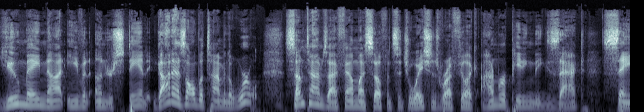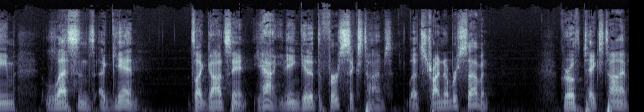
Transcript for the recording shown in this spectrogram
You may not even understand it. God has all the time in the world. Sometimes I found myself in situations where I feel like I'm repeating the exact same lessons again. It's like God saying, Yeah, you didn't get it the first six times. Let's try number seven. Growth takes time,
